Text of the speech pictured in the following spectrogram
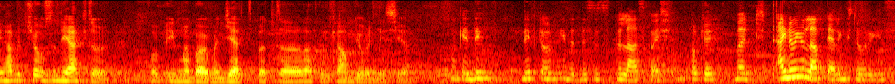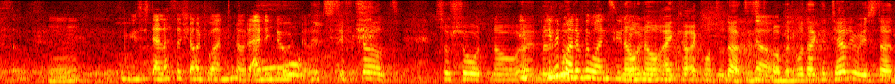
We haven't chosen the actor for Ingmar Bergman yet, but uh, that will come during this year. Okay, they've, they've told me that this is the last question. Okay. But I know you love telling stories, so Mhm. you just tell us a short one or anecdote. or- It's difficult. So short, no. I- Even what- one of the ones you No, no. I can't, I can't do that. It's No, too long. But what I can tell you is that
